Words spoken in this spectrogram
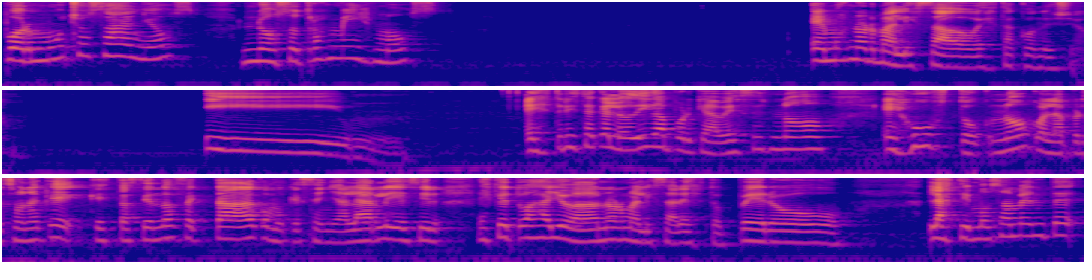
por muchos años nosotros mismos hemos normalizado esta condición. Y es triste que lo diga porque a veces no es justo, ¿no? Con la persona que, está siendo afectada, como que señalarle y decir, es que tú has ayudado a normalizar esto, pero lastimosamente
